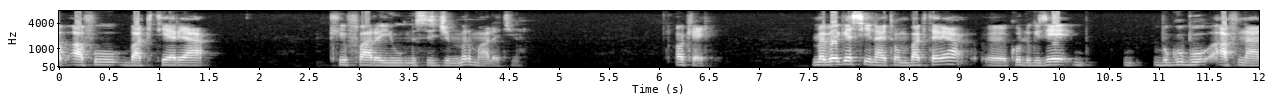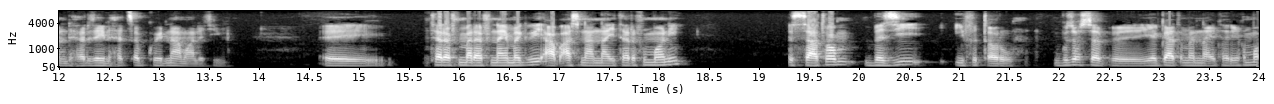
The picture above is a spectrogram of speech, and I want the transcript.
ኣብ ኣፉ ባክቴርያ ክፋረዩ ምስ ዝጅምር ማለት እዩ ኦኬ መበገሲ ናይቶም ባክቴርያ ኩሉ ግዜ ብግቡእ ኣፍና እንድሕር ዘይንሕፀብ ኮይንና ማለት እዩ ተረፍ መረፍ ናይ መግቢ ኣብ ኣስናና ይተርፍ እሞኒ እሳቶም በዚ ይፍጠሩ ብዙሕ ሰብ የጋጥመና እዩ ተሪኽ እሞ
